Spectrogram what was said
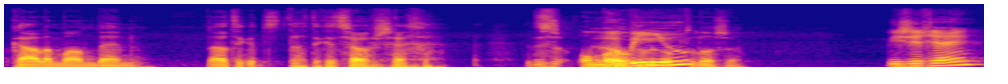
kale man ben. Laat ik het, laat ik het zo zeggen. Het is onmogelijk Robinho? op te lossen. Wie zeg jij?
